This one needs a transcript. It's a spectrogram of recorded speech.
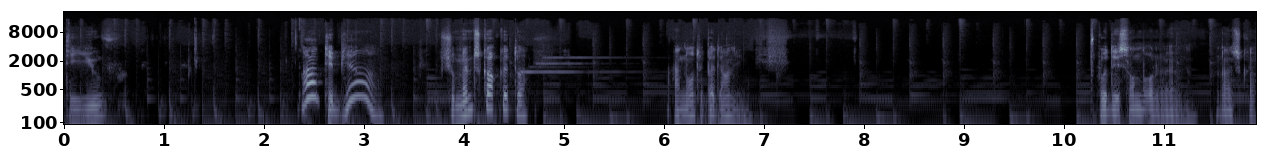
T'es où? Ah, t'es bien Je suis au même score que toi. Ah non, t'es pas dernier. Descendre le, score.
